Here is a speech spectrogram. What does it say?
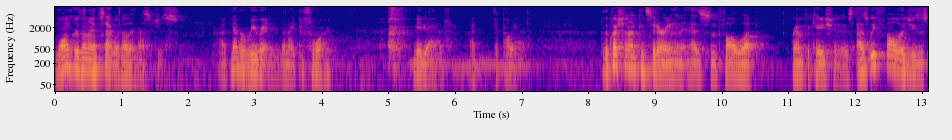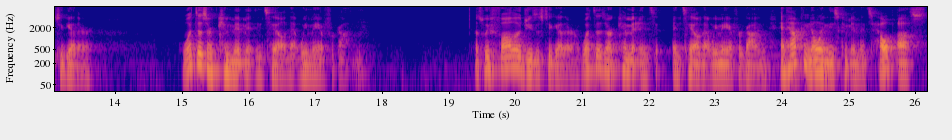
longer than I've sat with other messages. I've never rewritten the night before. Maybe I have. I probably have. But the question I'm considering, and it has some follow up ramification, is as we follow Jesus together, what does our commitment entail that we may have forgotten? As we follow Jesus together, what does our commitment entail that we may have forgotten? And how can knowing these commitments help us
